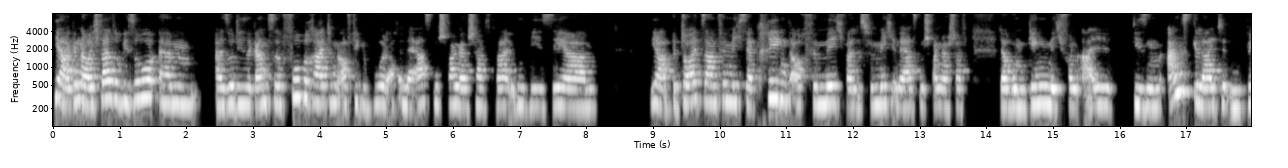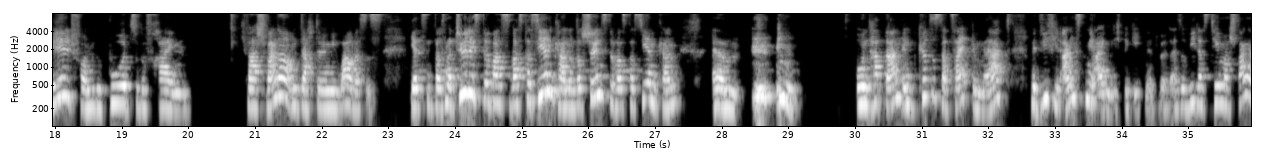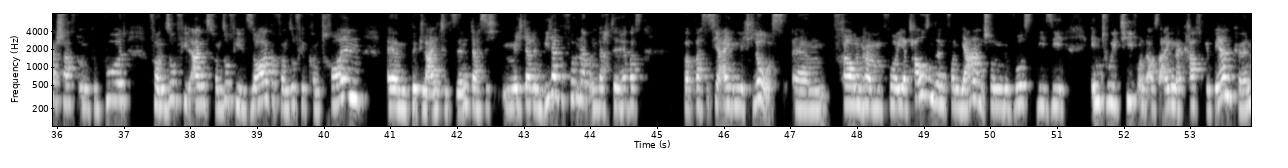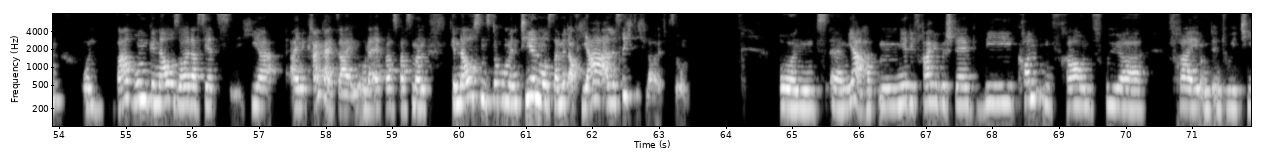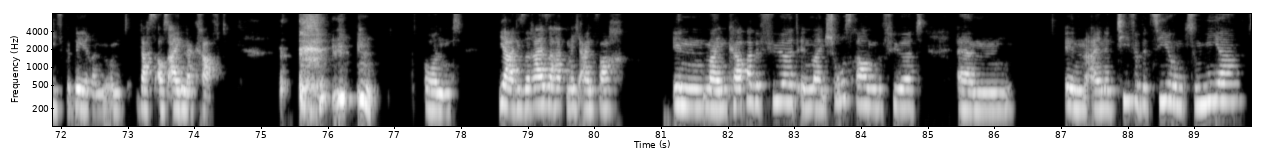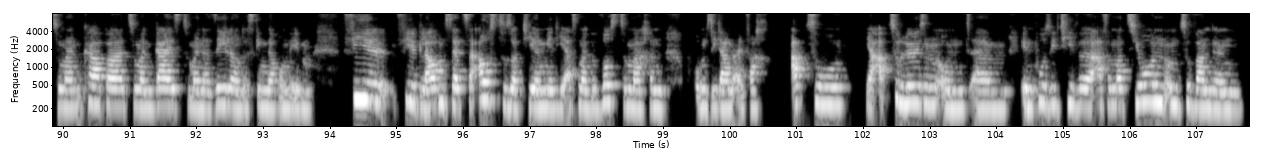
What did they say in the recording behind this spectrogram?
Ja, genau. Ich war sowieso ähm, also diese ganze Vorbereitung auf die Geburt, auch in der ersten Schwangerschaft, war irgendwie sehr ja, bedeutsam für mich, sehr prägend auch für mich, weil es für mich in der ersten Schwangerschaft darum ging, mich von all diesem angstgeleiteten Bild von Geburt zu befreien. Ich war schwanger und dachte irgendwie, wow, das ist jetzt das Natürlichste, was, was passieren kann und das Schönste, was passieren kann. Ähm, und habe dann in kürzester Zeit gemerkt, mit wie viel Angst mir eigentlich begegnet wird. Also wie das Thema Schwangerschaft und Geburt von so viel Angst, von so viel Sorge, von so viel Kontrollen ähm, begleitet sind, dass ich mich darin wiedergefunden habe und dachte, hä, was, was ist hier eigentlich los? Ähm, Frauen haben vor Jahrtausenden von Jahren schon gewusst, wie sie intuitiv und aus eigener Kraft gebären können. Und warum genau soll das jetzt hier eine Krankheit sein oder etwas, was man genauestens dokumentieren muss, damit auch ja alles richtig läuft. So. Und ähm, ja, habe mir die Frage gestellt, wie konnten Frauen früher frei und intuitiv gebären und das aus eigener Kraft. Und ja, diese Reise hat mich einfach in meinen Körper geführt, in meinen Schoßraum geführt, ähm, in eine tiefe Beziehung zu mir, zu meinem Körper, zu meinem Geist, zu meiner Seele. Und es ging darum, eben viel, viel Glaubenssätze auszusortieren, mir die erstmal bewusst zu machen, um sie dann einfach abzu, ja, abzulösen und ähm, in positive Affirmationen umzuwandeln.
